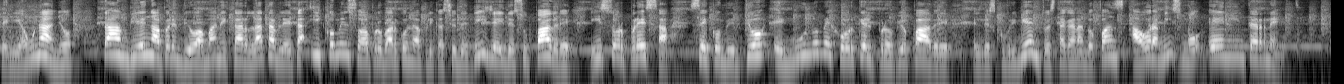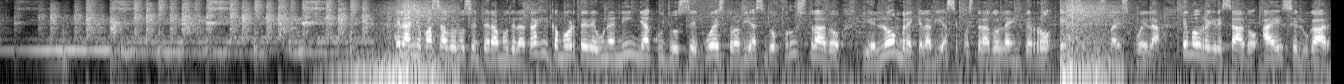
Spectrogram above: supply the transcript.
tenía un año, también aprendió a manejar la tableta y comenzó a probar con la aplicación de DJ de su padre. Y sorpresa, se convirtió en uno mejor que el propio padre. El descubrimiento está ganando fans ahora mismo en Internet. El año pasado nos enteramos de la trágica muerte de una niña cuyo secuestro había sido frustrado y el hombre que la había secuestrado la enterró en su misma escuela. Hemos regresado a ese lugar,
